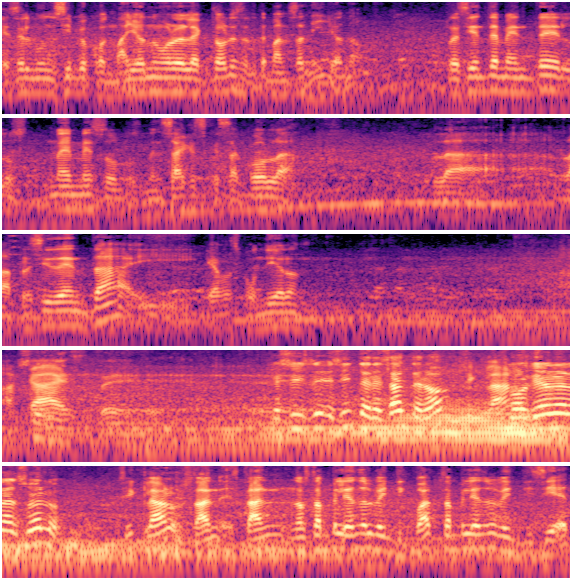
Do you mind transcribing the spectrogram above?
es el municipio con mayor número de electores, el de Manzanillo, ¿no? Recientemente los memes o los mensajes que sacó la, la, la presidenta y que respondieron acá, Sí. este... Es interesante, ¿no? Sí, claro. Mordieron el anzuelo. Sí, claro, están, están, no están peleando el 24, están peleando el 27.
